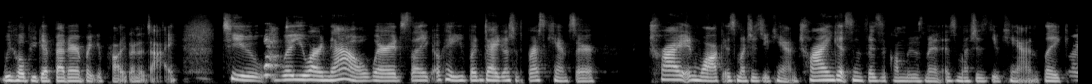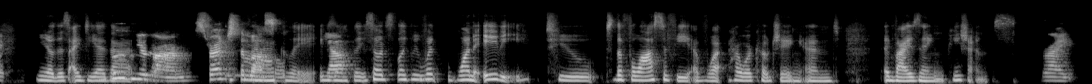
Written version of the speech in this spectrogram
we hope you get better, but you're probably going to die. To yeah. where you are now, where it's like, okay, you've been diagnosed with breast cancer try and walk as much as you can. Try and get some physical movement as much as you can. Like, right. you know, this idea that move your arm, stretch the muscle. Exactly. Exactly. Yeah. So it's like we went 180 to to the philosophy of what how we're coaching and advising patients. Right.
